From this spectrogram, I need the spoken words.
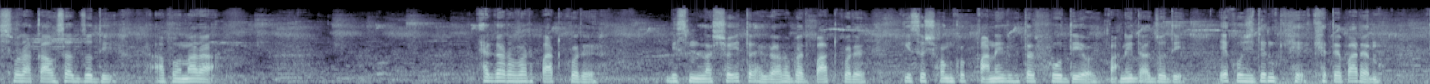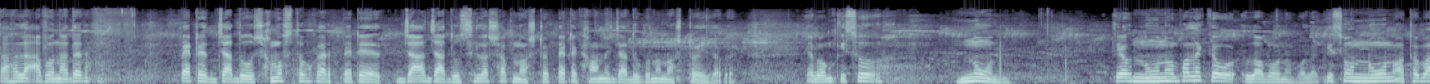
সোরা কাউসার যদি আপনারা এগারো বার পাঠ করে বিসমিল্লার সহিত এগারোবার পাঠ করে কিছু সংখ্যক পানির ভিতর ফু দিয়ে ওই পানিটা যদি একুশ দিন খেতে পারেন, তাহলে আপনাদের পেটের জাদু, সমস্ত প্রকার পেটে যা জাদু ছিল সব নষ্ট, পেটে খাওয়ানোর জাদুগুলো নষ্ট হয়ে যাবে। এবং কিছু নুন, কেউ নুনও বলে, কেউ লবণও বলে। কিছু নুন অথবা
